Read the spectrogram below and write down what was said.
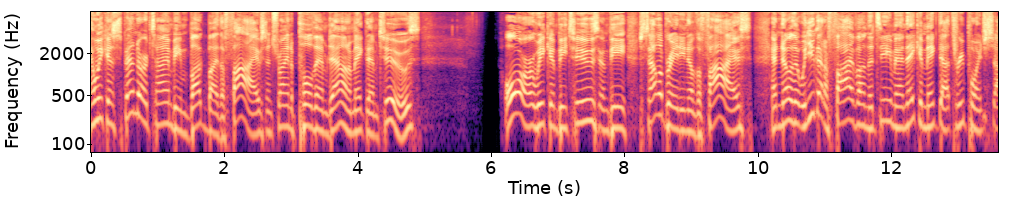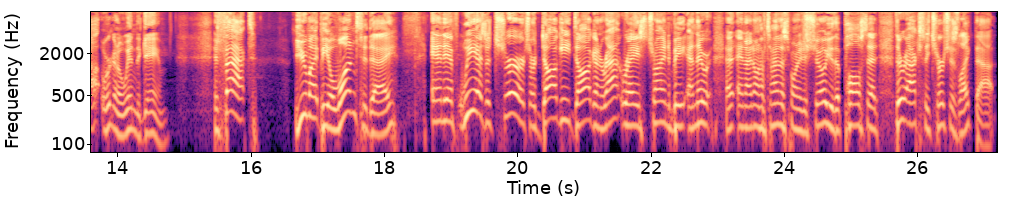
And we can spend our time being bugged by the fives and trying to pull them down and make them twos. Or we can be twos and be celebrating of the fives and know that when you got a five on the team, man, they can make that three point shot. We're going to win the game. In fact, you might be a one today. And if we as a church are dog eat dog and rat race trying to be, and they were, and I don't have time this morning to show you that Paul said there are actually churches like that.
